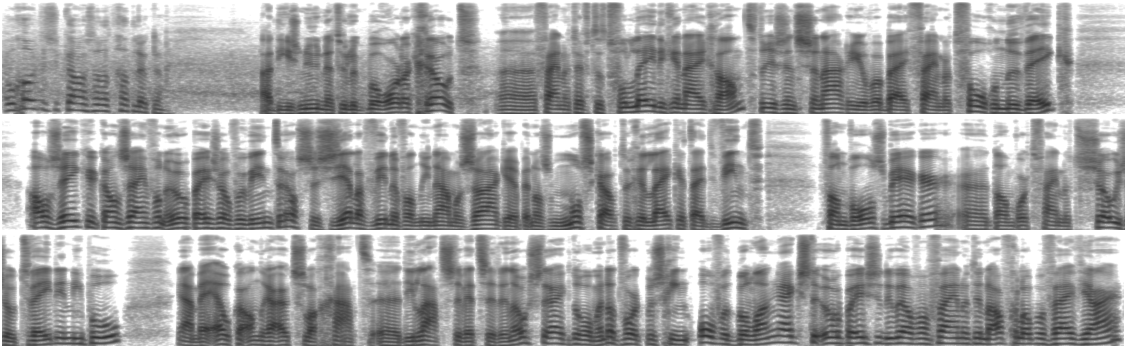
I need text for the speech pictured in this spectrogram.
Hoe groot is de kans dat het gaat lukken? Nou, die is nu natuurlijk behoorlijk groot. Eh Feyenoord heeft het volledig in eigen hand. Er is een scenario waarbij Feyenoord volgende week al zeker kan zijn van Europees overwinteren. Als ze zelf winnen van Dynamo Zagreb en als Moskou tegelijkertijd wint van Wolfsberger. eh, dan wordt Feyenoord sowieso tweede in die pool. Ja, bij elke andere uitslag gaat eh, die laatste wedstrijd in Oostenrijk door. En dat wordt misschien of het belangrijkste Europese duel van Feyenoord in de afgelopen vijf jaar.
